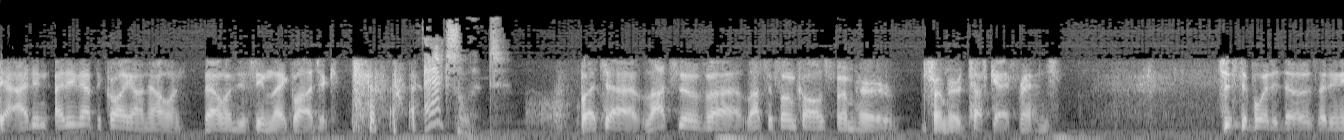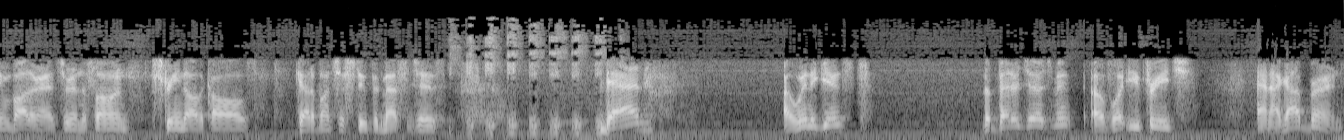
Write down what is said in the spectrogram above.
Yeah, I didn't. I didn't have to call you on that one. That one just seemed like logic. Excellent. but uh, lots of uh, lots of phone calls from her from her tough guy friends. Just avoided those. I didn't even bother answering the phone. Screened all the calls. Got a bunch of stupid messages. Dad, I went against the better judgment of what you preach, and I got burned.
